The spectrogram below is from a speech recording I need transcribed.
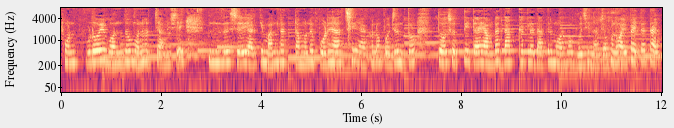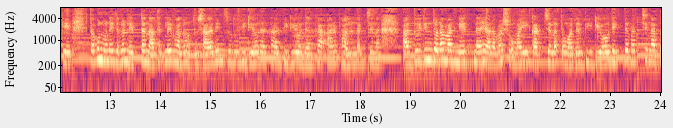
ফোন পুরোই বন্ধ। মনে হচ্ছে আমি সেই সেই আর কি মান্দাত্তামলে পড়ে আছি এখনও পর্যন্ত। তো সত্যি তাই আমরা দাঁত থাকলে দাঁতের মর্ম বুঝি না। যখন ওয়াইফাইটা থাকে, তখন মনে হয় যেন নেটটা না থাকলেই ভালো হতো। সারাদিন শুধু ভিডিও দেখা আর ভিডিও দেখা আর ভালো লাগছে না। আর দুই দিন ধরে আমার নেট নেই আর আমার সময়ই কাটছে না। তোমাদের ভিডিও দেখতে পাচ্ছি না, তো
